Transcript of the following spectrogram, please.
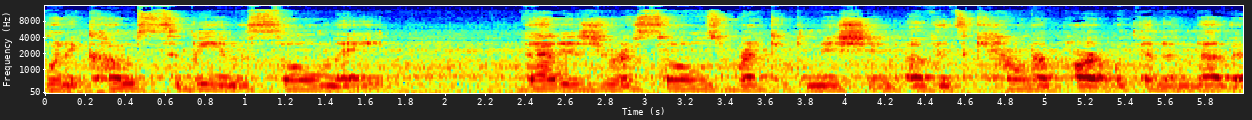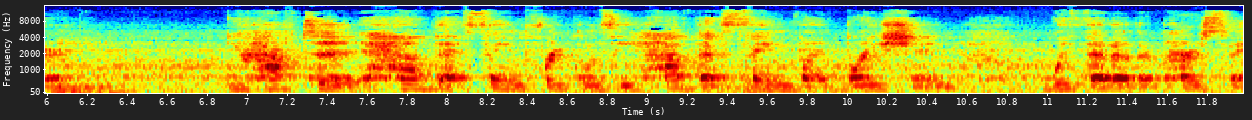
when it comes to being a soulmate, that is your soul's recognition of its counterpart within another. You have to have that same frequency, have that same vibration with that other person,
